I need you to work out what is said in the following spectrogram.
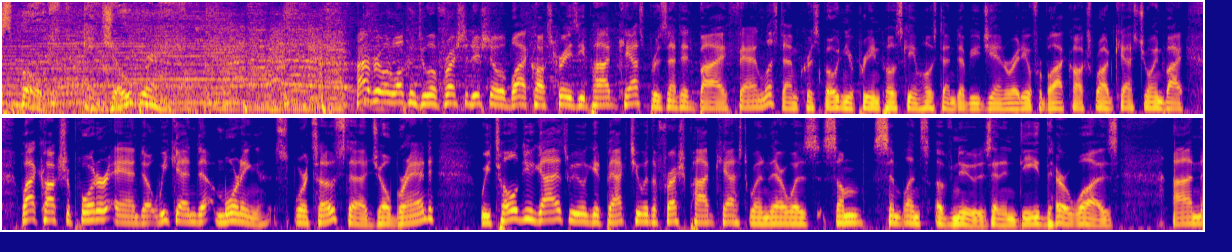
Chris Boden and Joe Brand. Hi, everyone. Welcome to a fresh edition of a Blackhawks Crazy podcast presented by FanLyst. I'm Chris Boden, your pre and post game host on WGN Radio for Blackhawks broadcast, joined by Blackhawks reporter and uh, weekend morning sports host, uh, Joe Brand. We told you guys we would get back to you with a fresh podcast when there was some semblance of news, and indeed there was on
